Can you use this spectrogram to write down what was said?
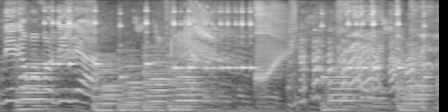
Krokodilyo, krokodilyo.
